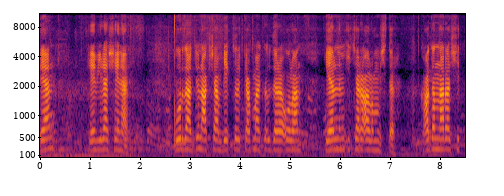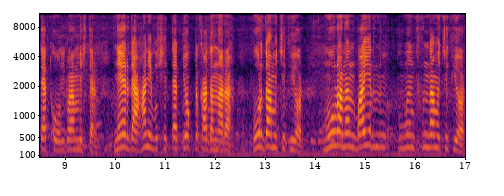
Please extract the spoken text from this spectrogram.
Ben Cemile Şener. Burada dün akşam bekçilik yapmak üzere olan gelinim içeri alınmıştır. Kadınlara şiddet uygulanmıştır. Nerede? Hani bu şiddet yoktu kadınlara? Burada mı çıkıyor? Muğla'nın bayır mıntıkında mı çıkıyor?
